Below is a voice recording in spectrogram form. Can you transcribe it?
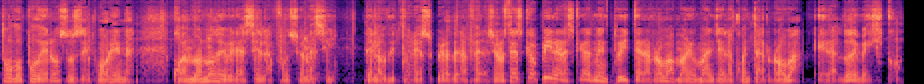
todopoderosos de Morena, cuando no debería ser la función así de la Auditoría Superior de la Federación. ¿Ustedes qué opinan? Escríbanme en Twitter, arroba Mario Mal en la cuenta arroba Heraldo de México.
